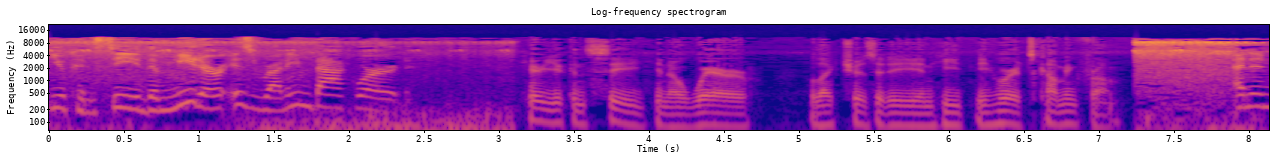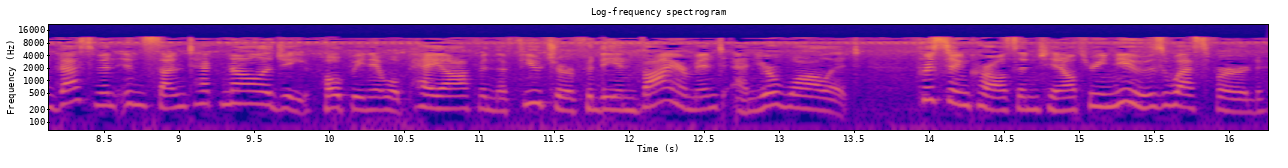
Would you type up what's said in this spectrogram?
You can see the meter is running backward. here you can see, you know, where electricity and heat, where it's coming from. An investment in sun technology, hoping it will pay off in the future for the environment and your wallet. Kristen Carlson, Channel 3 News, Westford.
